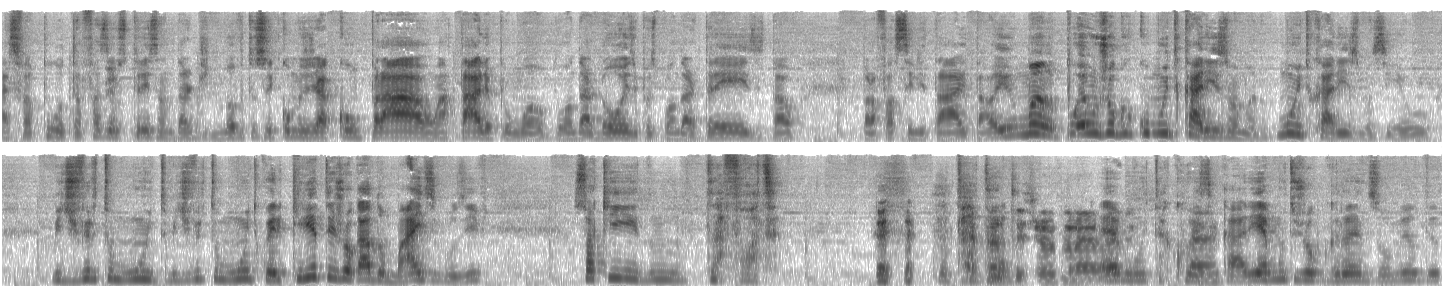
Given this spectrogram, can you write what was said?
Aí você fala, puta, fazer os três andares de novo, então você como já comprar um atalho pra um, andar 2, depois pro andar 3 e tal, pra facilitar e tal. E, mano, é um jogo com muito carisma, mano. Muito carisma, assim. Eu me divirto muito, me divirto muito com ele. Queria ter jogado mais, inclusive. Só que não tá foda. Não tá É dando. tanto jogo, né? É velho? muita coisa, É. cara. E é muito jogo grande, oh, meu Deus.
